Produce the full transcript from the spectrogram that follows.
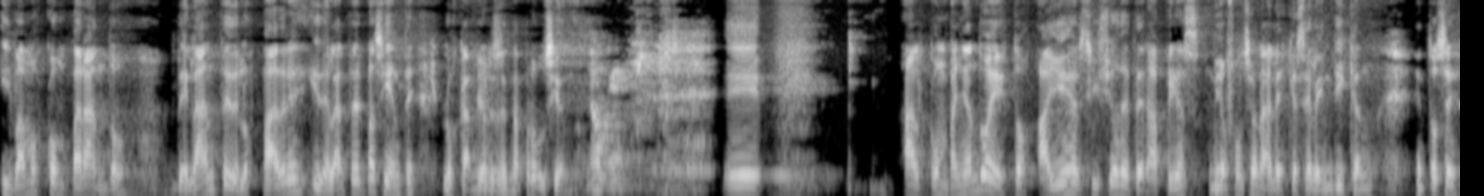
y vamos comparando delante de los padres y delante del paciente los cambios que se están produciendo. Okay. Eh, acompañando esto, hay ejercicios de terapias miofuncionales que se le indican. Entonces,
